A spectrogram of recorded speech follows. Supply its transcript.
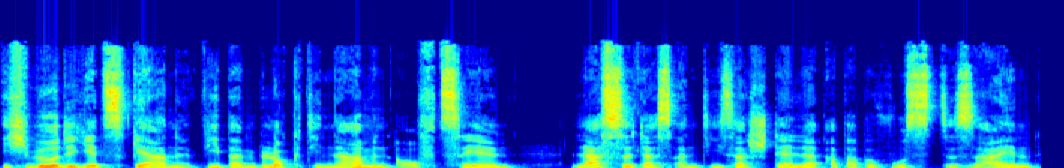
Ich würde jetzt gerne, wie beim Blog, die Namen aufzählen, lasse das an dieser Stelle aber bewusst sein,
